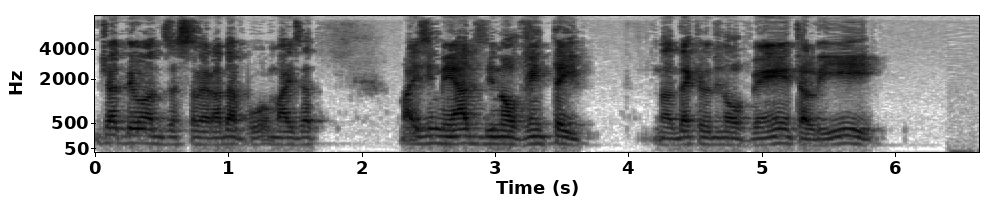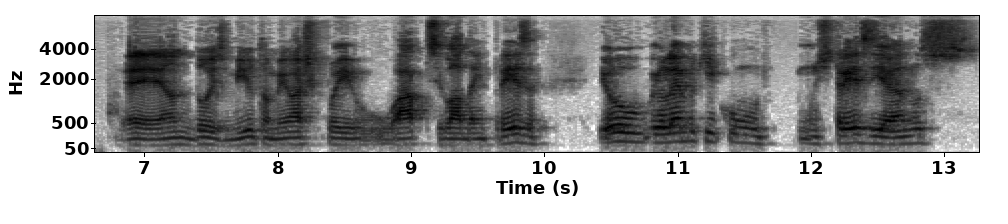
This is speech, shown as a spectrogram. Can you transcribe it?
já deu uma desacelerada boa, mas, mas em meados de 90, na década de 90 ali, é, ano 2000 também, eu acho que foi o ápice lá da empresa. Eu, eu lembro que com uns 13 anos,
